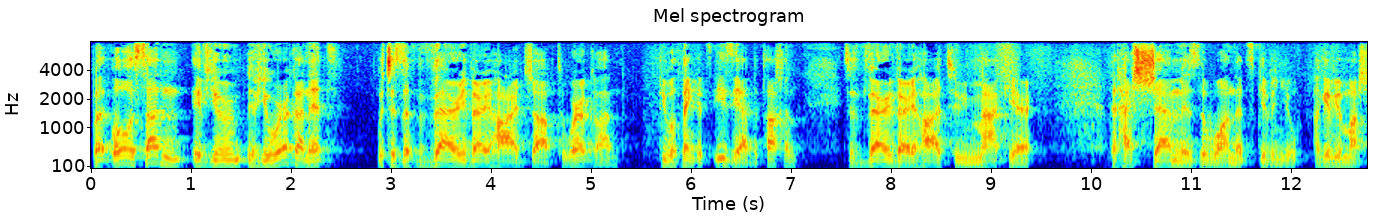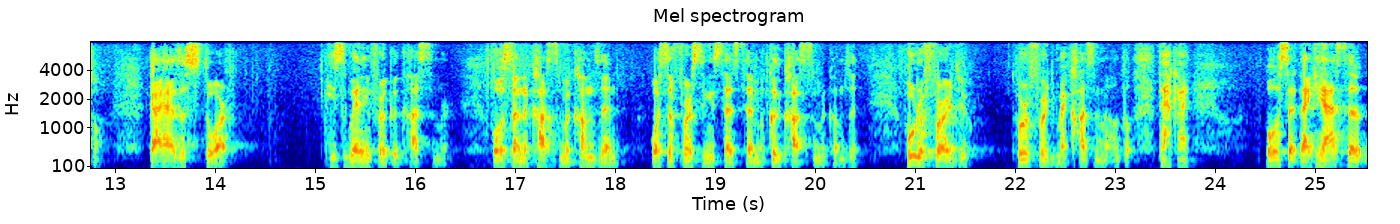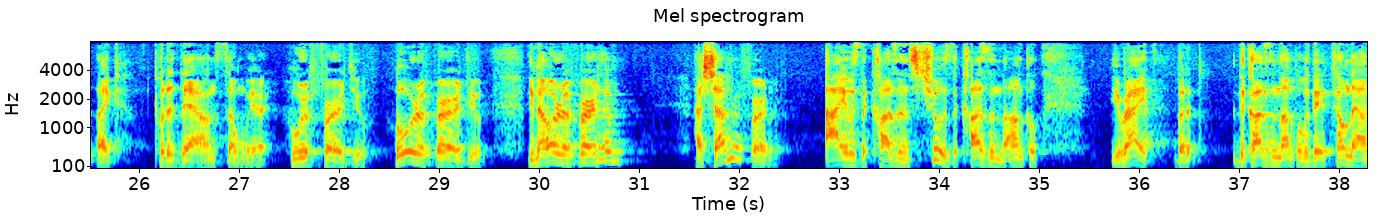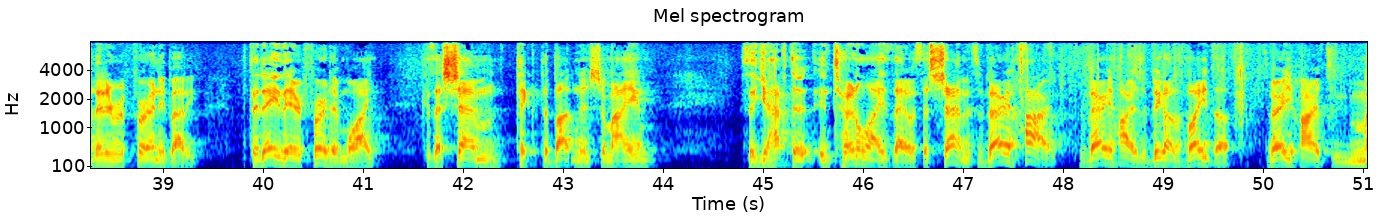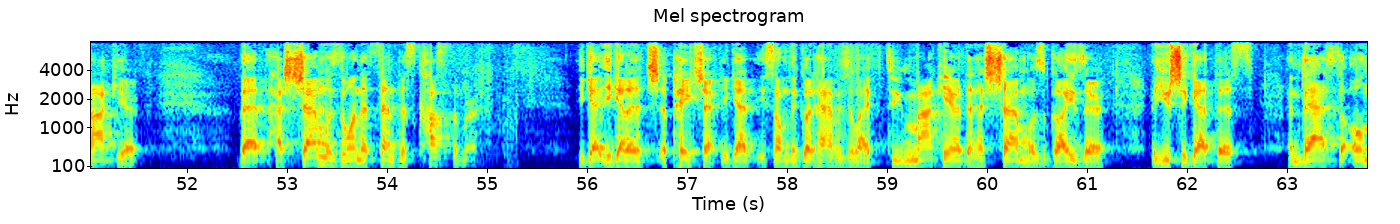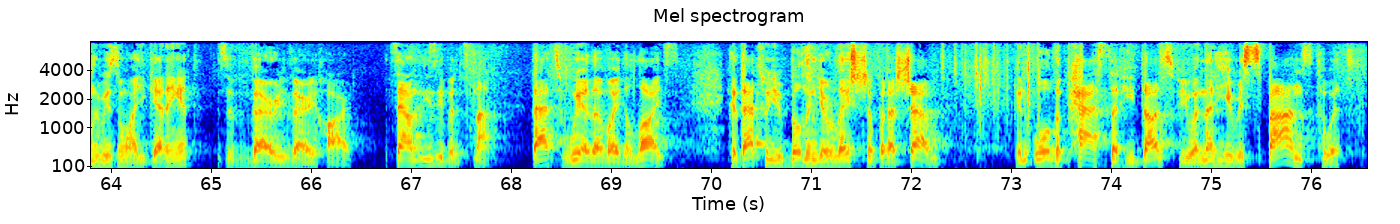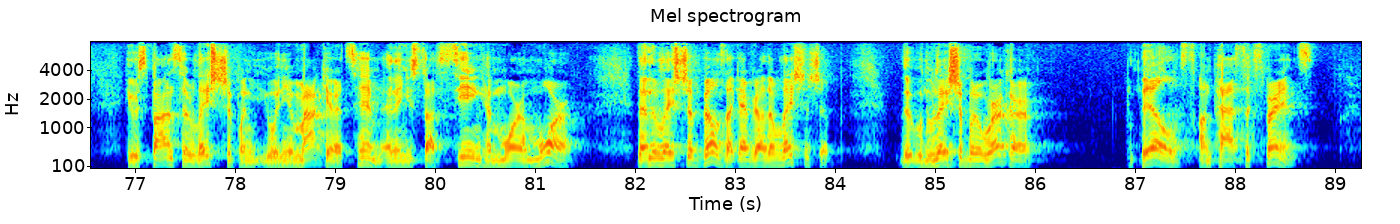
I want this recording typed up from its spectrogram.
But all of a sudden, if you, if you work on it, which is a very, very hard job to work on, people think it's easy at Betachin. It's very, very hard to be makir that Hashem is the one that's giving you. I'll give you a mashal. Guy has a store. He's waiting for a good customer. All of a sudden, a customer comes in. What's the first thing he says to him? A good customer comes in. Who referred you? Who referred you? My cousin, my uncle, that guy. All of a sudden, like he has to like put it down somewhere. Who referred you? Who referred you? You know who referred him? Hashem referred him. I was the cousin. It's true. It's the cousin, the uncle. You're right. But the cousin and uncle there till now. They didn't refer anybody. Today they referred him. Why? Because Hashem ticked the button in Shemayim so you have to internalize that it was Hashem. It's very hard. It's very hard. It's a big avodah. It's very hard to be makir that Hashem was the one that sent this customer. You get, you get a, a paycheck, you get something good happens in your life. To be makir that Hashem was geyser, that you should get this, and that's the only reason why you're getting it. It's very, very hard. It sounds easy, but it's not. That's where the avodah lies. Because that's when you're building your relationship with Hashem in all the past that he does for you, and then he responds to it. He responds to the relationship when you, when you're makir it's him, and then you start seeing him more and more. Then the relationship builds like every other relationship. The relationship with a worker builds on past experience.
